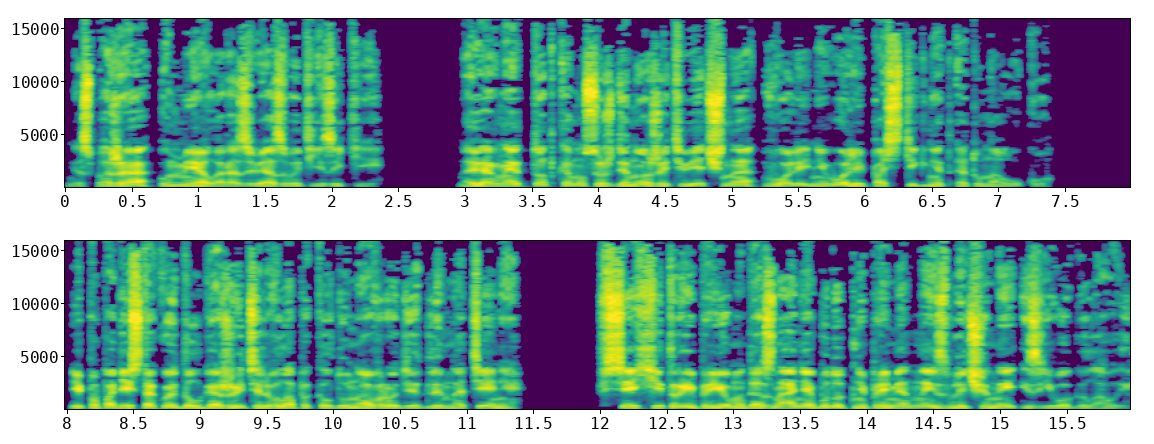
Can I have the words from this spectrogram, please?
Госпожа умела развязывать языки. Наверное, тот, кому суждено жить вечно, волей-неволей постигнет эту науку. И попадись такой долгожитель в лапы колдуна вроде длиннотени, все хитрые приемы дознания будут непременно извлечены из его головы.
